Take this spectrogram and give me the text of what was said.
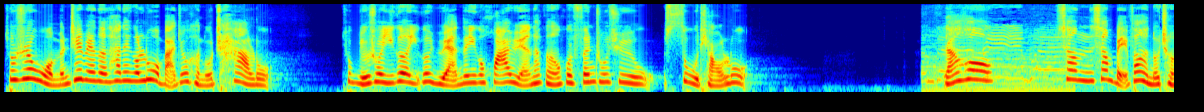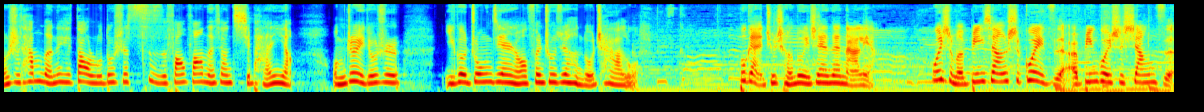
就是我们这边的它那个路吧，就很多岔路，就比如说一个一个圆的一个花园，它可能会分出去四五条路，然后。像像北方很多城市，他们的那些道路都是四四方方的，像棋盘一样。我们这里就是一个中间，然后分出去很多岔路。不敢去成都，你现在在哪里啊？为什么冰箱是柜子，而冰柜是箱子？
